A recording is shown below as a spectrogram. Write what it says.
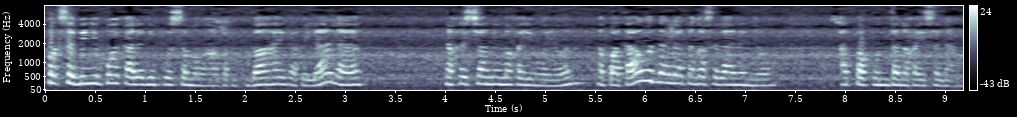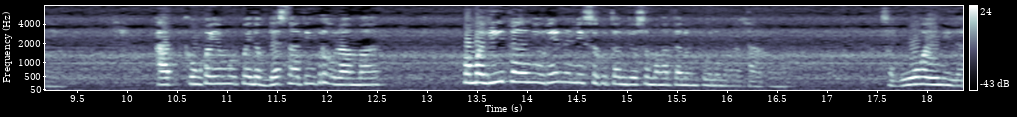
Pagsabihin niyo po, ikalat niyo po sa mga kapitbahay, kakilala, na kristyano na kayo ngayon, napatawad ng lahat ng kasalanan niyo, at papunta na kayo sa langit. At kung kayo mo po na-bless nating programa, Pamalitan niyo rin na may sagutan Diyos sa mga tanong po ng mga tao. Sa buhay nila,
